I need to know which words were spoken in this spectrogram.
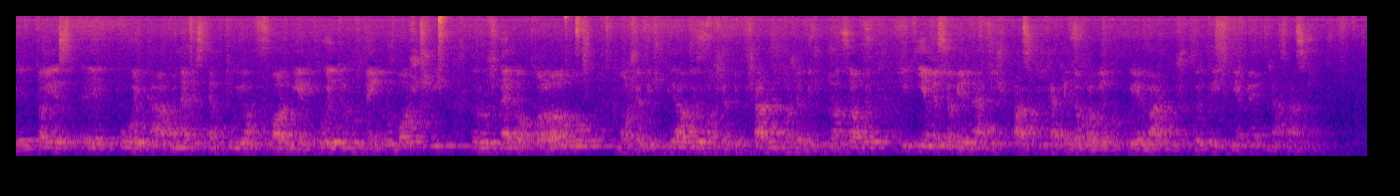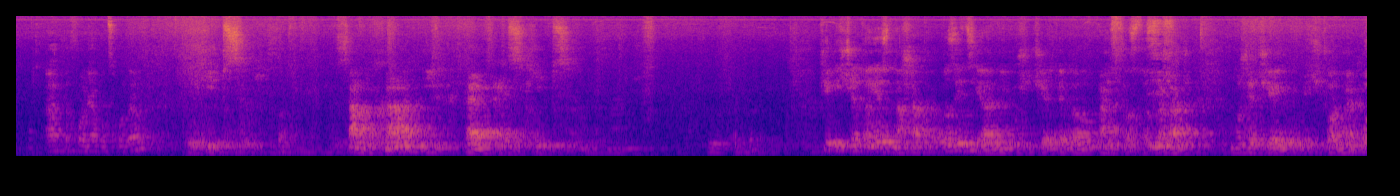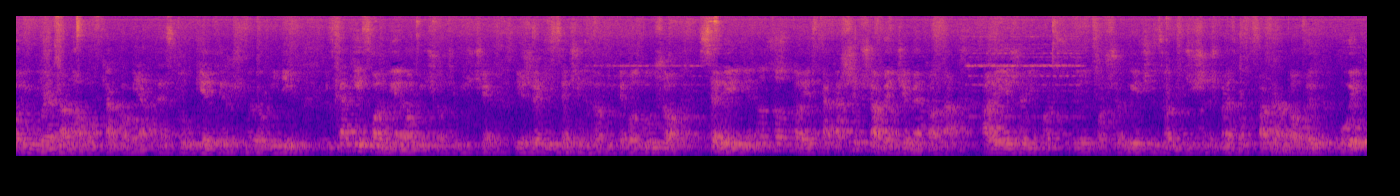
Y, To jest y, płyta. One występują w formie płyt różnej grubości, różnego koloru. Może być biały, może być czarny, może być brązowy. I tniemy sobie na jakieś paski takie dowolne. Kupujemy arkusz płyty i tniemy na paski. A ta folia pod spodem? Hips. Samo H i PS Hips. Oczywiście to jest nasza propozycja, nie musicie tego Państwo stosować. Możecie kupić formę poliuretanową, taką jak ten stół giety, żeśmy robili. I w takiej formie robić oczywiście, jeżeli chcecie zrobić tego dużo seryjnie, no to to jest taka szybsza będzie metoda, ale jeżeli y, potrzebujecie zrobić 10 metrów kwadratowych płyt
